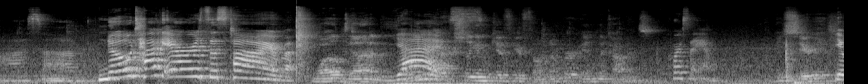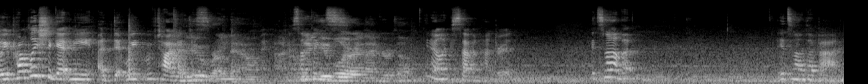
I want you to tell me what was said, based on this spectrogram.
Awesome. No tech errors this time. Well done. Yes. Are you Yes. actually gonna give your phone number in the comments? Of course I am. Are you serious? Yeah, we probably should get me a. Di- we, we've talked Can about we do it right now? my phone. How many people are in that group though? you know, like 700. It's not that. It's not that bad.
